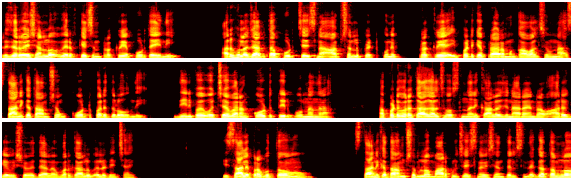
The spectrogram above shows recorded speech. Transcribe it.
రిజర్వేషన్లో వెరిఫికేషన్ ప్రక్రియ పూర్తయింది. అర్హుల జాబితా పూర్తి చేసిన ఆప్షన్లు పెట్టుకునే ప్రక్రియ ఇప్పటికే ప్రారంభం కావాల్సి ఉన్న స్థానికత అంశం కోర్టు పరిధిలో ఉంది. దీనిపై వచ్చే వారం కోర్టు తీర్పు ఉన్నందున అప్పటి వరకు ఆగాల్సి వస్తుందని కాళోజీ నారాయణరావు ఆరోగ్య విశ్వవిద్యాలయం వర్గాలు వెల్లడించాయి. ఈసారి ప్రభుత్వం స్థానికత అంశంలో మార్పులు చేసిన విషయం తెలిసిందే. గతంలో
